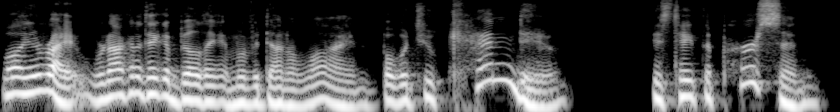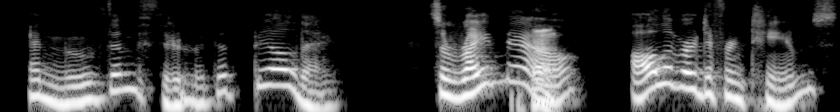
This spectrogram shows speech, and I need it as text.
Well, you're right. We're not going to take a building and move it down a line. But what you can do is take the person and move them through the building. So right now, all of our different teams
